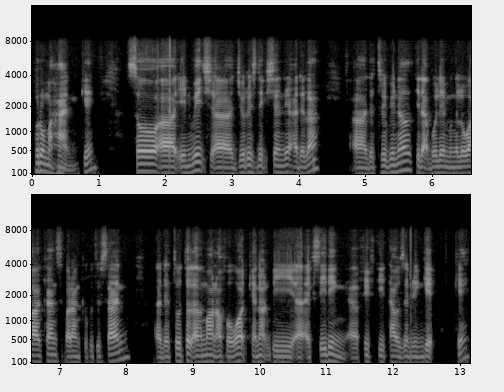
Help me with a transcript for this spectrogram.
perumahan. Okay, so uh, in which uh, jurisdiction dia adalah uh, the tribunal tidak boleh mengeluarkan sebarang keputusan uh, the total amount of award cannot be uh, exceeding uh, 50000 ringgit Okay.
